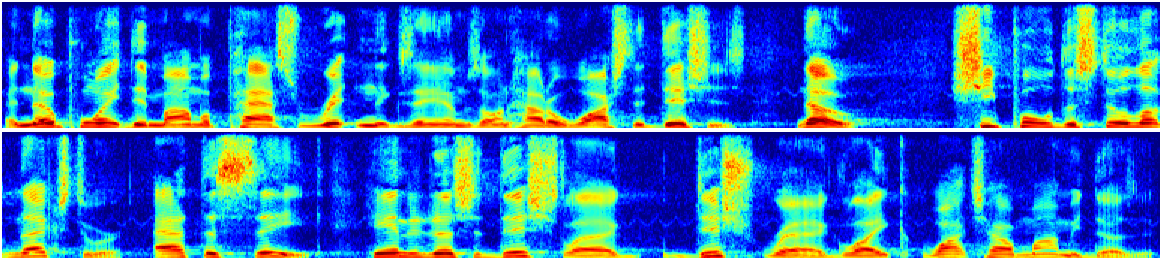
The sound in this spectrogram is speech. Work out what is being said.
At no point did mama pass written exams on how to wash the dishes. No, she pulled the stool up next to her at the sink, handed us a dish rag, dish rag like, watch how mommy does it.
